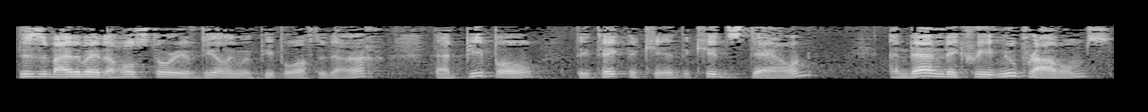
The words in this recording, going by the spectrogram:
This is, by the way, the whole story of dealing with people off the derech. That people, they take the kid, the kid's down, and then they create new problems.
